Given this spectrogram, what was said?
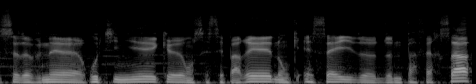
c'est devenu routinier qu'on s'est séparés donc essaye de, de ne pas faire ça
